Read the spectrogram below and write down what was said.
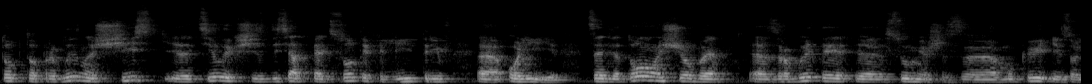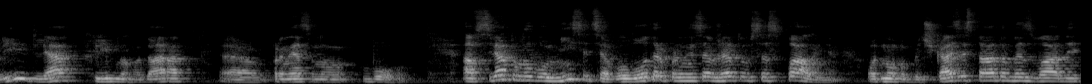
тобто приблизно 6,65 літрів е, олії. Це для того, щоб е, зробити е, суміш з муки і з олії для хлібного дара, принесеного Богу. А в свято нового місяця володар принесе в жертву все спалення, одного бичка зі стада без вади,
